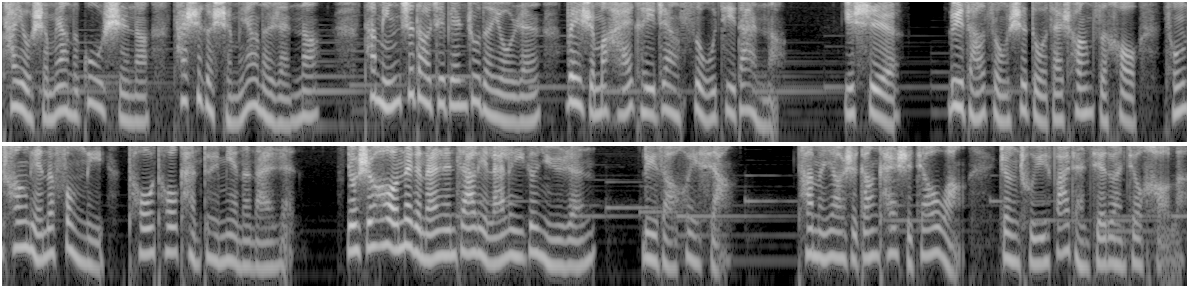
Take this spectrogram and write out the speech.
他有什么样的故事呢？他是个什么样的人呢？他明知道这边住的有人，为什么还可以这样肆无忌惮呢？于是，绿藻总是躲在窗子后，从窗帘的缝里偷偷看对面的男人。有时候那个男人家里来了一个女人，绿藻会想，他们要是刚开始交往，正处于发展阶段就好了；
